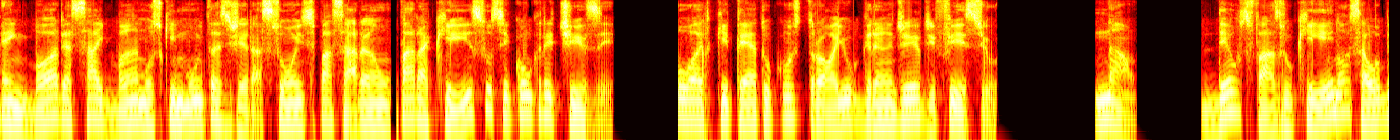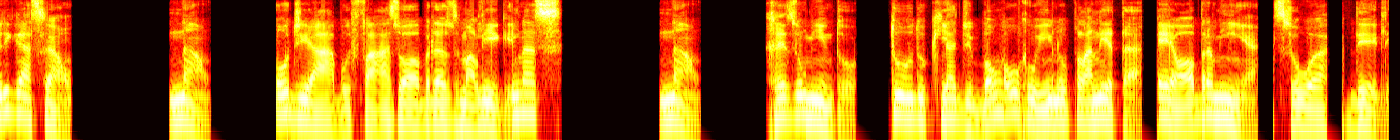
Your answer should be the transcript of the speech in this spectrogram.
embora saibamos que muitas gerações passarão para que isso se concretize. O arquiteto constrói o grande edifício. Não. Deus faz o que é nossa obrigação. Não. O diabo faz obras malignas. Não. Resumindo, tudo que há de bom ou ruim no planeta, é obra minha, sua, dele,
